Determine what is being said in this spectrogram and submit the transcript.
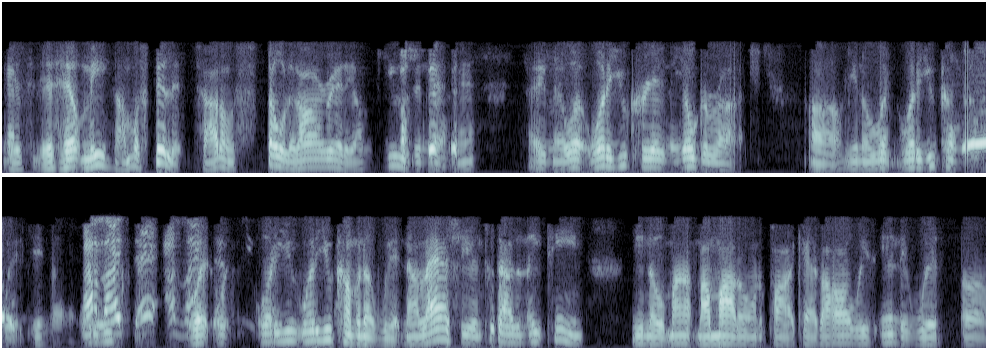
it's, it's helped me. I'm gonna steal it. So I don't stole it already. I'm using that, man. Hey man, what what are you creating in your garage? Uh, you know what what are you coming up with? You know, I like you, that. I like what, that. What, what are you what are you coming up with? Now last year in 2018, you know my my motto on the podcast, I always ended with uh,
